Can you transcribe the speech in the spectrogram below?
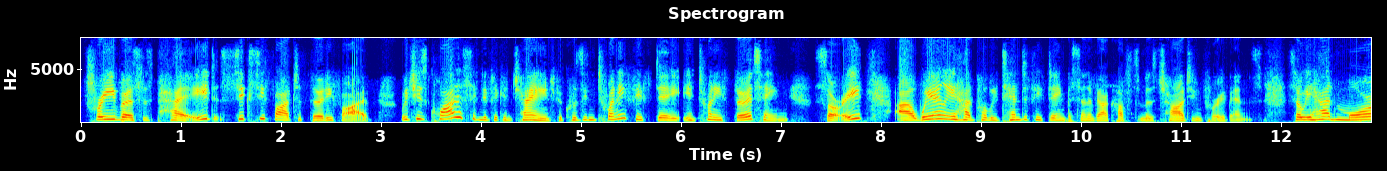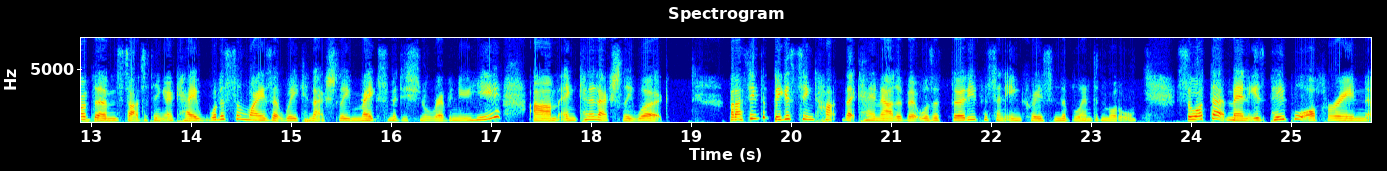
free versus paid, 65 to 35, which is quite a significant change because in 2015, in 2013, sorry, uh, we only had probably 10 to 15% of our customers charging for events. So we had more of them start to think, okay, what are some ways that we can actually make some additional revenue here, um, and can it actually work? But I think the biggest thing that came out of it was a 30% increase in the blended model. So what that meant is people offering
